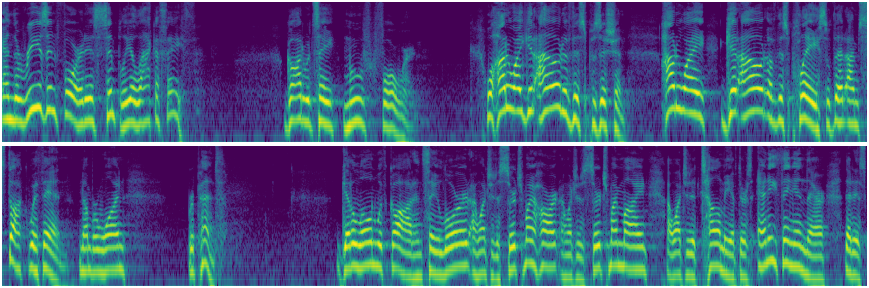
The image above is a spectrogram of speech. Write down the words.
and the reason for it is simply a lack of faith. God would say, Move forward. Well, how do I get out of this position? How do I get out of this place that I'm stuck within? Number one, repent. Get alone with God and say, Lord, I want you to search my heart. I want you to search my mind. I want you to tell me if there's anything in there that is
